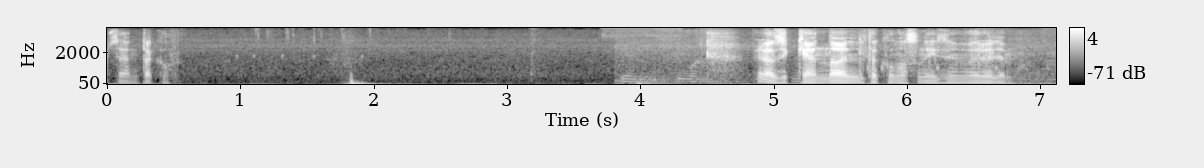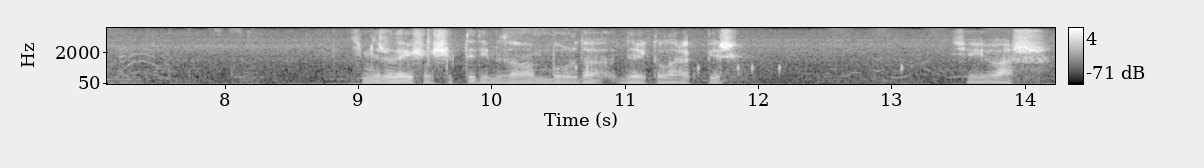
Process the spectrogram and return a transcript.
Sen takıl. Birazcık kendi halinde takılmasına izin verelim. Şimdi relationship dediğimiz zaman burada direkt olarak bir şey var.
